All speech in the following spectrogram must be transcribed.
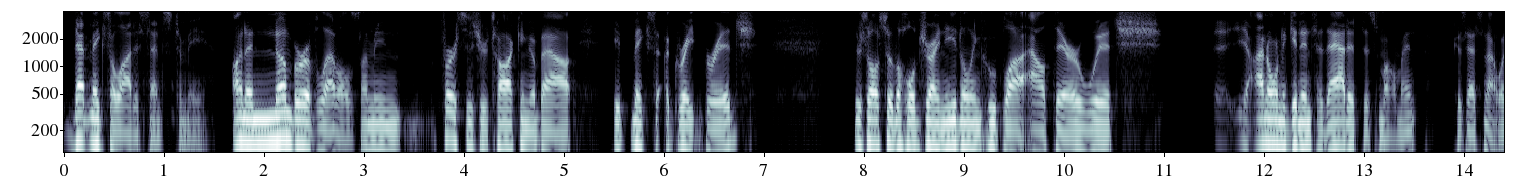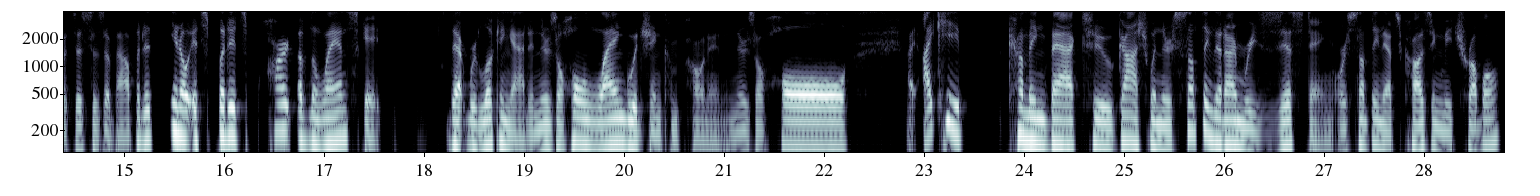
that makes a lot of sense to me on a number of levels. I mean, first, as you're talking about, it makes a great bridge. There's also the whole dry needling hoopla out there, which uh, I don't want to get into that at this moment because that's not what this is about. But it's you know it's but it's part of the landscape that we're looking at, and there's a whole languaging component, and there's a whole. I, I keep coming back to, gosh, when there's something that I'm resisting or something that's causing me trouble,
